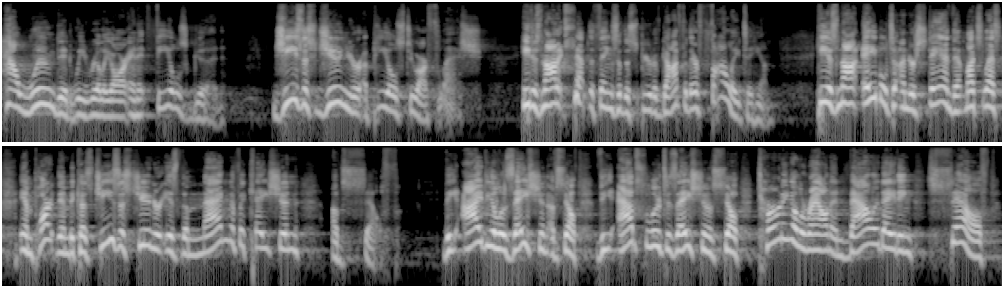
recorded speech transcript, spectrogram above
how wounded we really are, and it feels good. Jesus Jr. appeals to our flesh. He does not accept the things of the Spirit of God, for their folly to him. He is not able to understand them, much less impart them, because Jesus Jr. is the magnification of self, the idealization of self, the absolutization of self, turning around and validating self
